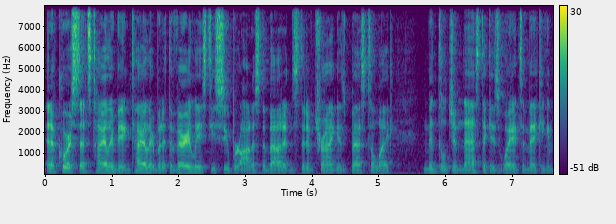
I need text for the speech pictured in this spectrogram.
And of course, that's Tyler being Tyler, but at the very least, he's super honest about it instead of trying his best to like mental gymnastic his way into making himself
